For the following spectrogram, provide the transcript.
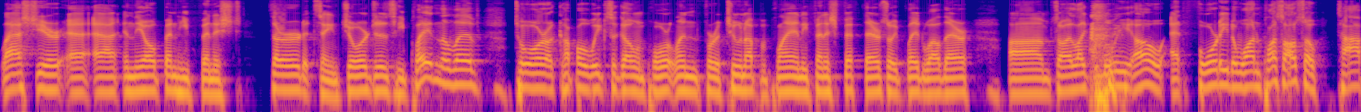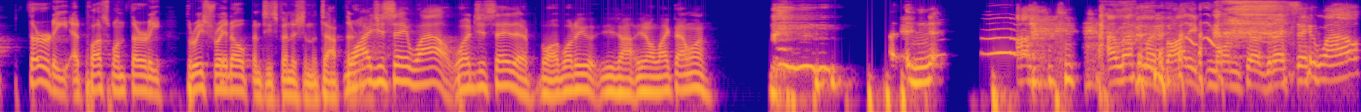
Last year uh, uh, in the Open, he finished third at St. George's. He played in the LIV Tour a couple of weeks ago in Portland for a tune-up of play, and he finished fifth there, so he played well there. Um, so I like Louis O at 40 to 1, plus also top 30 at plus 130. Three straight opens. He's finishing the top 30. Why'd you say wow? What'd you say there? Well, what do you you don't you don't like that one? N- I, I left my body momentarily. Did I say wow?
